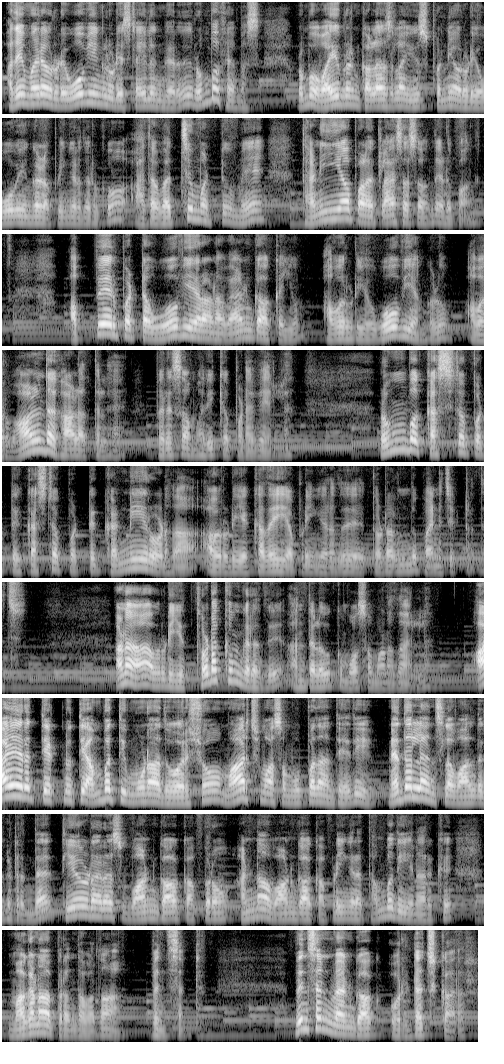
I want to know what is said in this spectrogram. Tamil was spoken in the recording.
அதே மாதிரி அவருடைய ஓவியங்களுடைய ஸ்டைலுங்கிறது ரொம்ப ஃபேமஸ் ரொம்ப வைப்ரண்ட் கலர்ஸ்லாம் யூஸ் பண்ணி அவருடைய ஓவியங்கள் அப்படிங்கிறது இருக்கும். அதை வச்சு மட்டுமே தனியாக பல கிளாஸஸை வந்து எடுப்பாங்க. அப்பேற்பட்ட ஓவியரான வேன்காக்கையும் அவருடைய ஓவியங்களும் அவர் வாழ்ந்த காலத்தில் பெருசாக மதிக்கப்படவே இல்லை. ரொம்ப கஷ்டப்பட்டு கஷ்டப்பட்டு கண்ணீரோடு தான் அவருடைய கதை அப்படிங்கிறது தொடர்ந்து பயணிச்சுட்டு இருந்துச்சு. ஆனால் அவருடைய தொடக்கங்கிறது அந்தளவுக்கு மோசமானதாக இல்லை. ஆயிரத்தி எட்நூற்றி ஐம்பத்தி மூணாவது வருஷம் மார்ச் மாதம் முப்பதாம் தேதி நெதர்லாண்ட்ஸில் வாழ்ந்துக்கிட்டு இருந்த தியோடரஸ் வான்காக் அப்புறம் அண்ணா வான்காக் அப்படிங்கிற தம்பதியினருக்கு மகனாக பிறந்தவர் தான் வின்சென்ட். வின்சென்ட் வேன்காக் ஒரு டச்சுக்காரர்.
